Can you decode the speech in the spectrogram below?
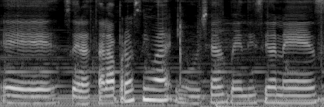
Eh, será hasta la próxima y muchas bendiciones.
